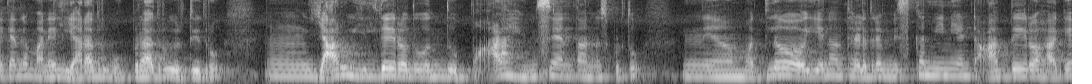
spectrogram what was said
ಯಾಕೆಂದರೆ ಮನೇಲಿ ಯಾರಾದರೂ ಒಬ್ಬರಾದರೂ ಇರ್ತಿದ್ರು. ಯಾರೂ ಇಲ್ಲದೆ ಇರೋದು ಒಂದು ಭಾಳ ಹಿಂಸೆ ಅಂತ ಅನ್ನಿಸ್ಬಿಡ್ತು. ಮೊದಲು ಏನಂತ ಹೇಳಿದ್ರೆ ಮಿಸ್ಕನ್ವೀನಿಯೆಂಟ್ ಆಗದೇ ಇರೋ ಹಾಗೆ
